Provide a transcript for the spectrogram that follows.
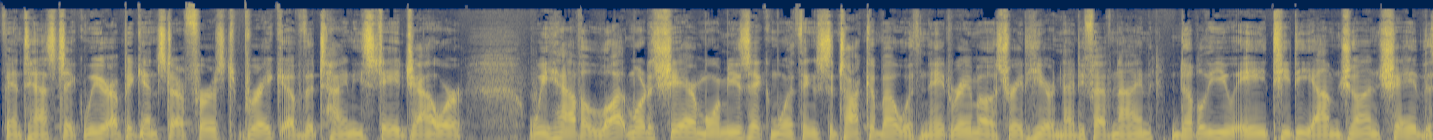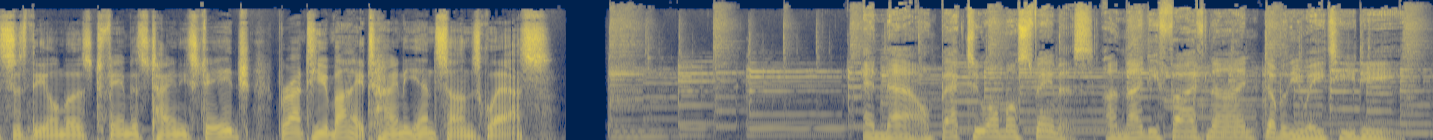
Fantastic. We are up against our first break of the Tiny Stage Hour. We have a lot more to share, more music, more things to talk about with Nate Ramos right here, 95.9 WATD. I'm John Shea. This is the almost famous Tiny Stage, brought to you by Tiny and Sons Glass. And now, back to Almost Famous on 95.9 WATD.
